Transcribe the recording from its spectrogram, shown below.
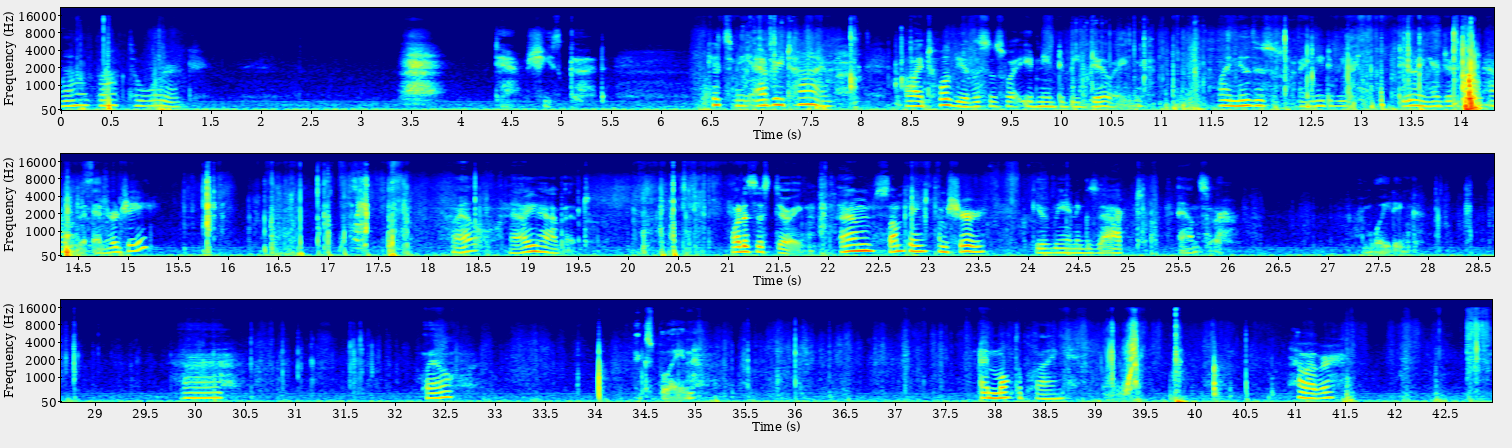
Well, back to work. Damn, she's good. Gets me every time. Well, I told you this is what you'd need to be doing. Well, I knew this is what I need to be doing. I just didn't have the energy. Well, now you have it. What is this doing? Um, something, I'm sure. Give me an exact answer. I'm waiting. Uh, well, explain. I'm multiplying. However,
